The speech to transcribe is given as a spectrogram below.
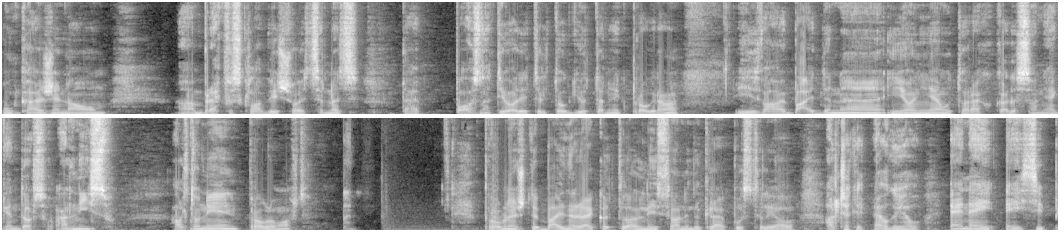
on kaže na ovom a, Breakfast Club, više ovaj crnac, taj poznati voditelj tog jutarnjeg programa, i zvao je Bidena i on je njemu to rekao kada su on njega endorsovali, ali nisu. Ali to nije problem uopšte. Problem je što je Biden rekao to, ali nisu oni do kraja pustili ovo. Ali čekaj, evo ga i ovo. NAACP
